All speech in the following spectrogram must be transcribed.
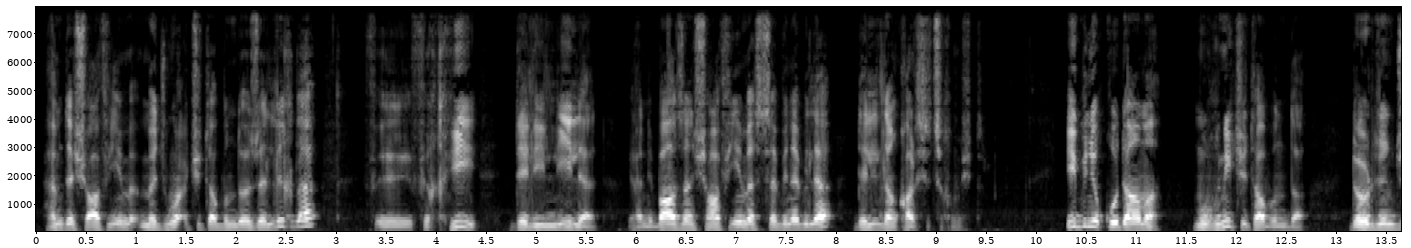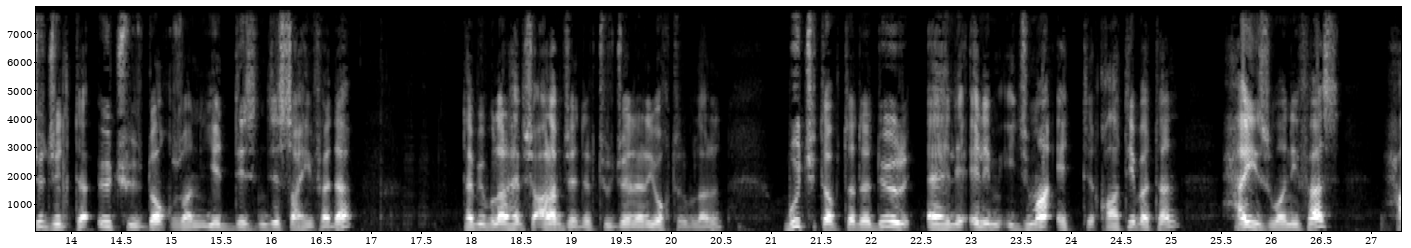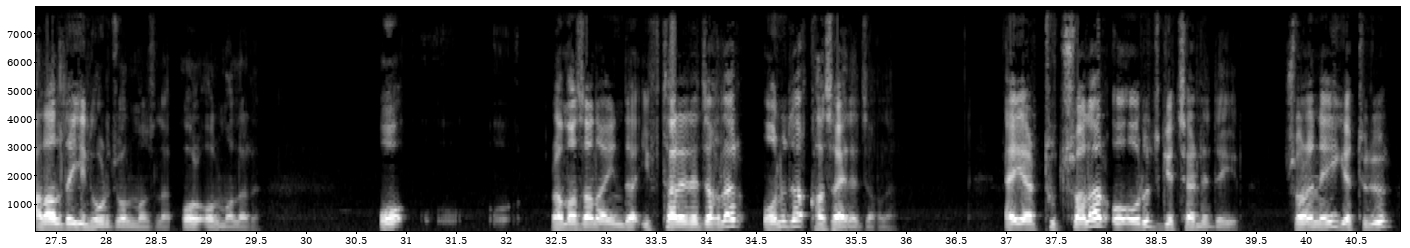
Hem de Şafii Mecmu' kitabında özellikle e, fıkhi delilliyle yani bazen Şafii mezhebine bile delilden karşı çıkmıştır. İbni Kudama Mughni kitabında 4. ciltte 397. sayfada tabi bunlar hepsi Arapçadır. Türkçeleri yoktur bunların. Bu kitapta da diyor ehli ilim icma etti katibeten hayz ve nifas halal değil oruç olmazlar, olmaları. O Ramazan ayında iftar edecekler, onu da kaza edecekler. Eğer tutsalar o oruç geçerli değil. Sonra neyi getiriyor?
